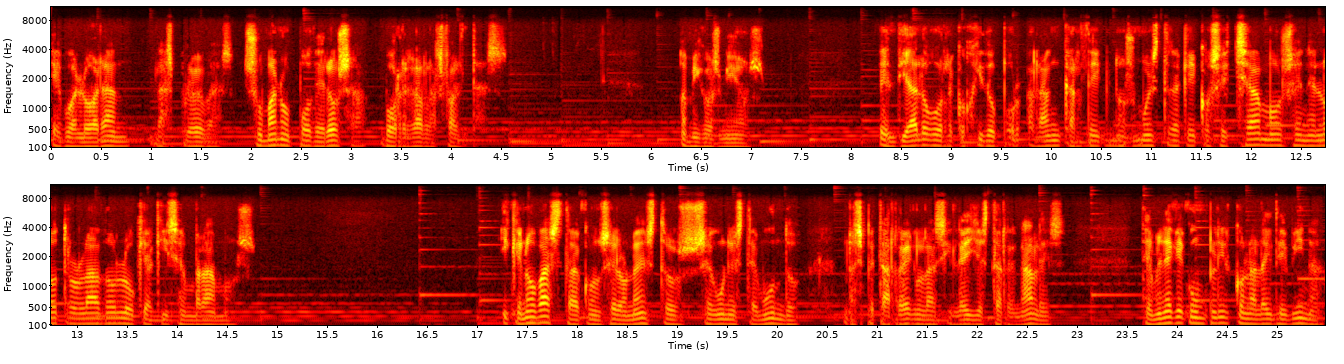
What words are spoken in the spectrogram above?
evaluarán las pruebas, su mano poderosa borrará las faltas. Amigos míos, El diálogo recogido por Allan Kardec nos muestra que cosechamos en el otro lado lo que aquí sembramos. Y que no basta con ser honestos según este mundo, respetar reglas y leyes terrenales. También hay que cumplir con la ley divina,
